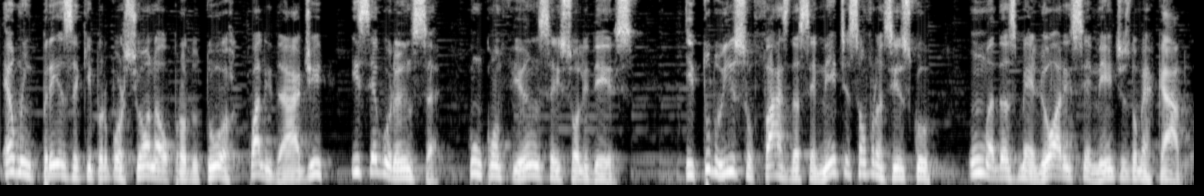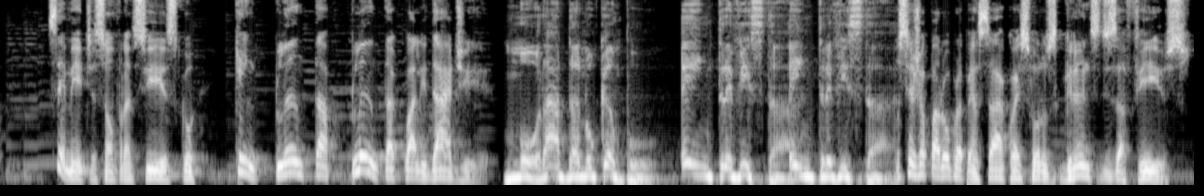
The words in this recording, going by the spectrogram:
É uma empresa que proporciona ao produtor qualidade e segurança, com confiança e solidez E tudo isso faz da Semente São Francisco uma das melhores sementes do mercado. Semente São Francisco, quem planta, planta qualidade. Morada no campo. Entrevista. Entrevista. Você já parou para pensar quais foram os grandes desafios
